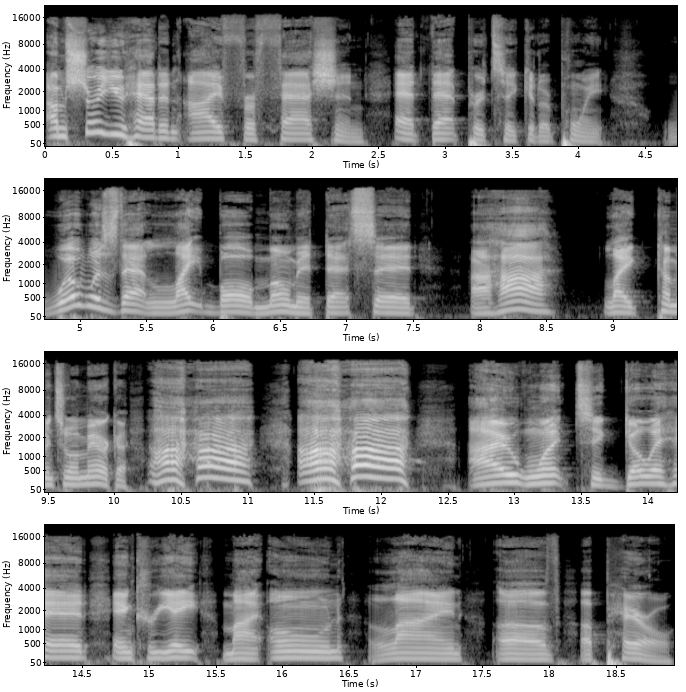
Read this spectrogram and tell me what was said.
I'm sure you had an eye for fashion at that particular point. What was that light bulb moment that said, aha, like coming to America, aha, aha, I want to go ahead and create my own line of apparel.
